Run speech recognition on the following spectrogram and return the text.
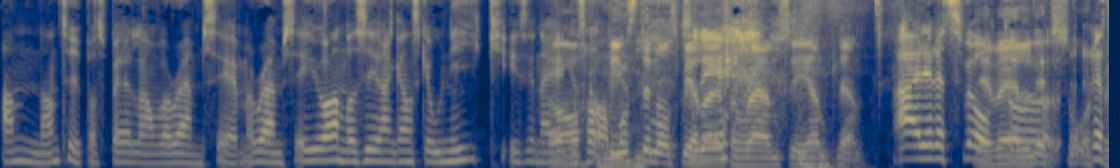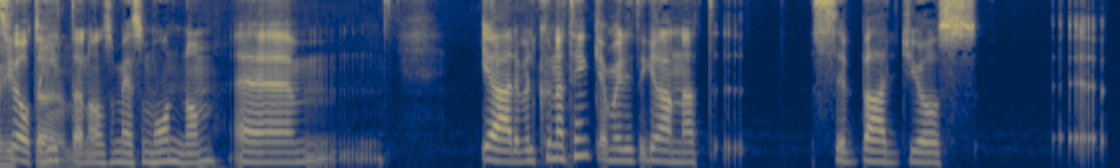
annan typ av spelare än vad Ramsey är. Men Ramsey är ju å andra sidan ganska unik i sina Ja, egenskaper. finns det någon spelare det- som Ramsey egentligen? Nej, det är rätt svårt, Det är väldigt att, svårt rätt att svårt hitta att hitta någon som är som honom. Um, jag hade väl kunnat tänka mig lite grann att Sebadios, eh,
